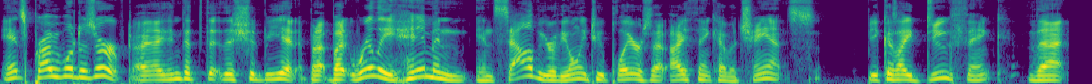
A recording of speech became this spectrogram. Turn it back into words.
And it's probably well deserved. I, think that th- this should be it. But but really, him and, and Salvy are the only two players that I think have a chance because I do think that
